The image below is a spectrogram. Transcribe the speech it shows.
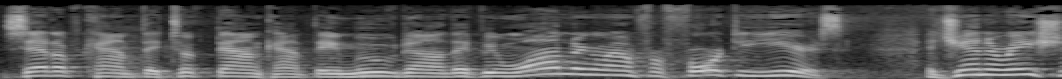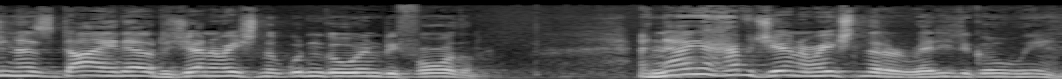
set up camp, they took down camp, they moved on. They've been wandering around for 40 years. A generation has died out, a generation that wouldn't go in before them. And now you have a generation that are ready to go in.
